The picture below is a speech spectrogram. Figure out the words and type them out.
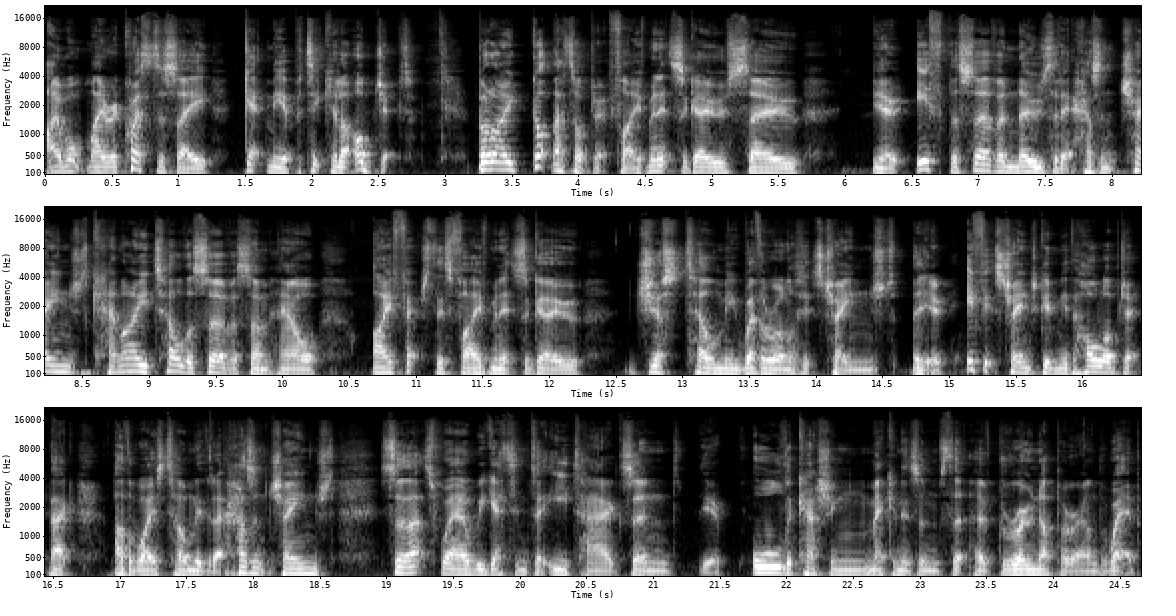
I want my request to say, get me a particular object. But I got that object five minutes ago, so, you know, if the server knows that it hasn't changed, can I tell the server somehow, I fetched this five minutes ago, just tell me whether or not it's changed. If it's changed, give me the whole object back, otherwise tell me that it hasn't changed. So that's where we get into e-tags and you know, all the caching mechanisms that have grown up around the web.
